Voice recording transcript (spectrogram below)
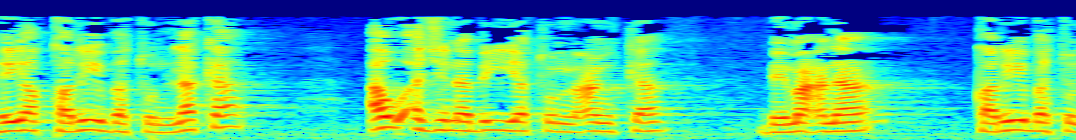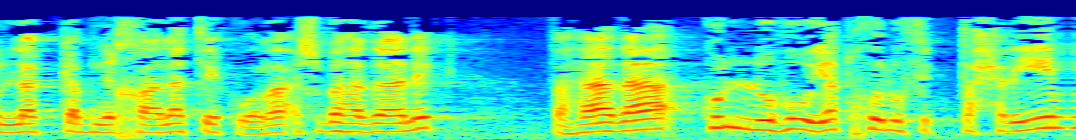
هي قريبة لك أو أجنبية عنك بمعنى قريبة لك كابن خالتك وما أشبه ذلك. فهذا كله يدخل في التحريم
